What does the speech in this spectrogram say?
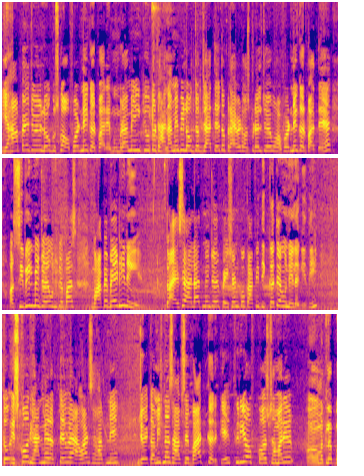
यहाँ पे जो है लोग उसको अफोर्ड नहीं कर पा रहे। मुमरा में ही क्यों? तो थाना में भी लोग जब जाते हैं तो प्राइवेट हॉस्पिटल जो है वो अफोर्ड नहीं कर पाते हैं और सिविल में जो है उनके पास वहाँ पे बेड ही नहीं है। तो ऐसे हालात में जो है पेशेंट को काफ़ी दिक्कतें होने लगी थी। तो इसको ध्यान में रखते हुए आवाड़ साहब ने जो है कमिश्नर साहब से बात करके फ्री ऑफ़ कॉस्ट हमारे अ, मतलब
